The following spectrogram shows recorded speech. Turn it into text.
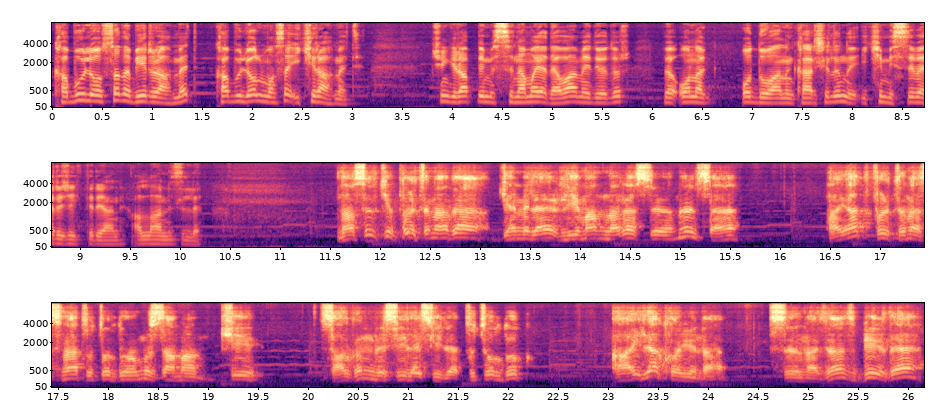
kabul olsa da bir rahmet, kabul olmasa iki rahmet. Çünkü Rabbimiz sınamaya devam ediyordur ve ona o duanın karşılığını iki misli verecektir yani Allah'ın izniyle. Nasıl ki fırtınada gemiler limanlara sığınırsa hayat fırtınasına tutulduğumuz zaman ki salgın vesilesiyle tutulduk aile koyuna sığınacağız. Bir de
